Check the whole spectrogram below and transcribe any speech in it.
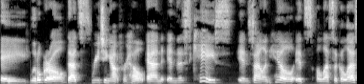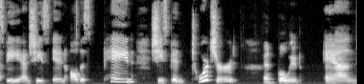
a little girl that's reaching out for help. And in this case, in Silent Hill, it's Alessa Gillespie, and she's in all this pain. She's been tortured. And bullied. and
